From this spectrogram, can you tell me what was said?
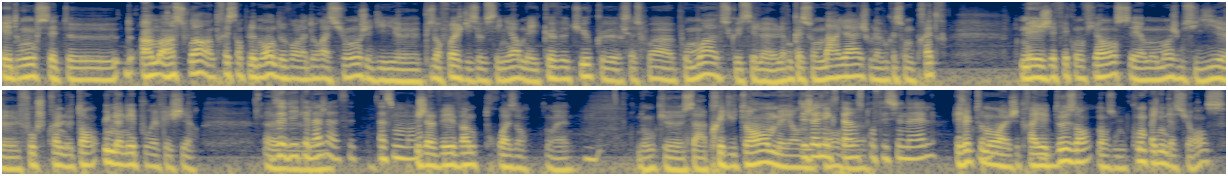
Et donc, c'est euh, un, soir, hein, très simplement, devant l'adoration, j'ai dit euh, plusieurs fois, je disais au Seigneur, mais que veux-tu que, ce soit pour moi? Parce que c'est la, vocation de mariage ou la vocation de prêtre. Mais j'ai fait confiance et à un moment, je me suis dit, il faut que je prenne le temps, une année pour réfléchir. Vous aviez quel âge à, ce moment-là? J'avais 23 ans, ouais. Mmh. Donc euh, ça a pris du temps, mais déjà une expérience euh, professionnelle. Exactement. J'ai travaillé deux ans dans une compagnie d'assurance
